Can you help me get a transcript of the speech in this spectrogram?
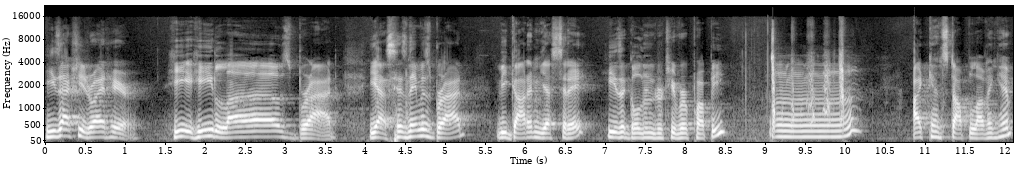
He's actually right here. He, he loves Brad. Yes, his name is Brad. We got him yesterday. He's a golden retriever puppy. Mm, I can't stop loving him.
